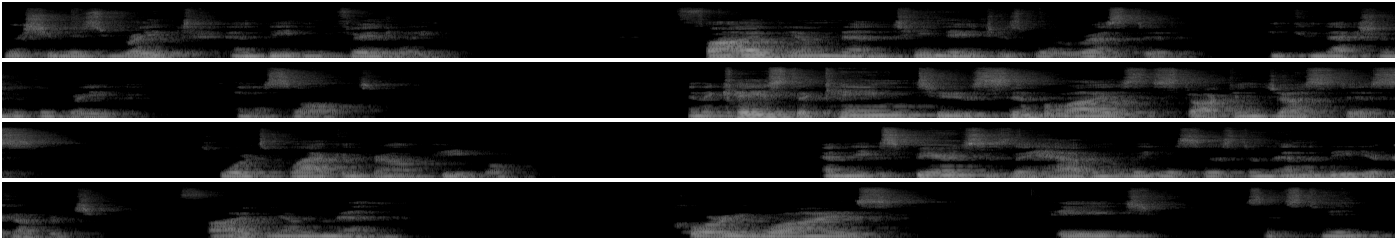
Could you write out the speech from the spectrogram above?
where she was raped and beaten fatally. Five young men, teenagers, were arrested in connection with the rape and assault. In a case that came to symbolize the stark injustice towards Black and Brown people, and the experiences they have in the legal system and the media coverage. Five young men. Korey Wise, age 16.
